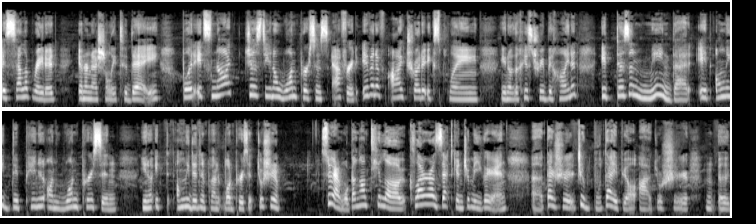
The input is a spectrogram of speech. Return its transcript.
is celebrated internationally today, but it's not just you know one person's effort even if i try to explain you know the history behind it it doesn't mean that it only depended on one person you know it only didn't depend on one person 就是虽然我刚刚提了 Clara Zetkin 这么一个人，呃，但是这不代表啊，就是嗯呃，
